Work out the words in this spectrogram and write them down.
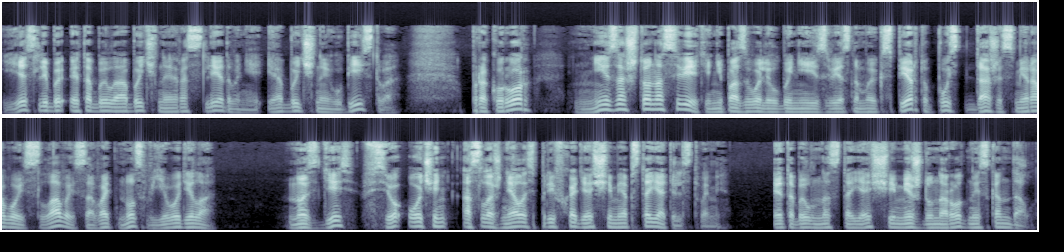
Если бы это было обычное расследование и обычное убийство, прокурор ни за что на свете не позволил бы неизвестному эксперту, пусть даже с мировой славой, совать нос в его дела. Но здесь все очень осложнялось при входящими обстоятельствами. Это был настоящий международный скандал.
